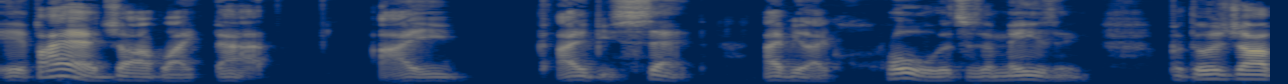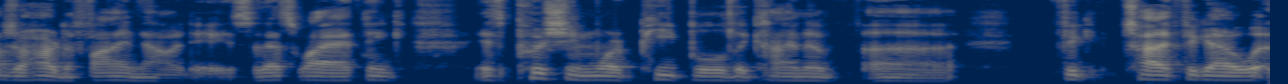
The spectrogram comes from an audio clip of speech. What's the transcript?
If I had a job like that, I I'd be set. I'd be like, "Oh, this is amazing." but those jobs are hard to find nowadays. So that's why I think it's pushing more people to kind of uh, fig- try to figure out what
